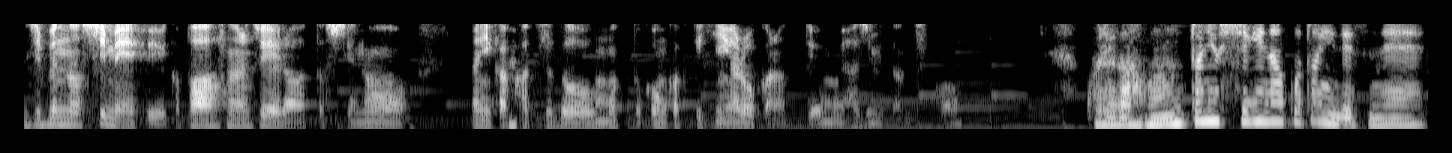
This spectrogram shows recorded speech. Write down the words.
自分の使命というか、パーソナルジェイラーとしての何か活動をもっと本格的にやろうかなって思い始めたんですか？これが本当に不思議なことにですね、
